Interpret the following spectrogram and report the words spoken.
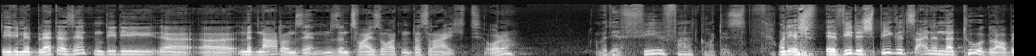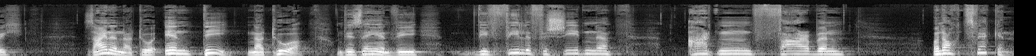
Die, die mit Blättern sind und die, die äh, äh, mit Nadeln sind. Das sind zwei Sorten, das reicht, oder? Aber der Vielfalt Gottes. Und er, er widerspiegelt seine Natur, glaube ich, seine Natur in die Natur. Und wir sehen, wie, wie viele verschiedene Arten, Farben, und auch Zwecken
